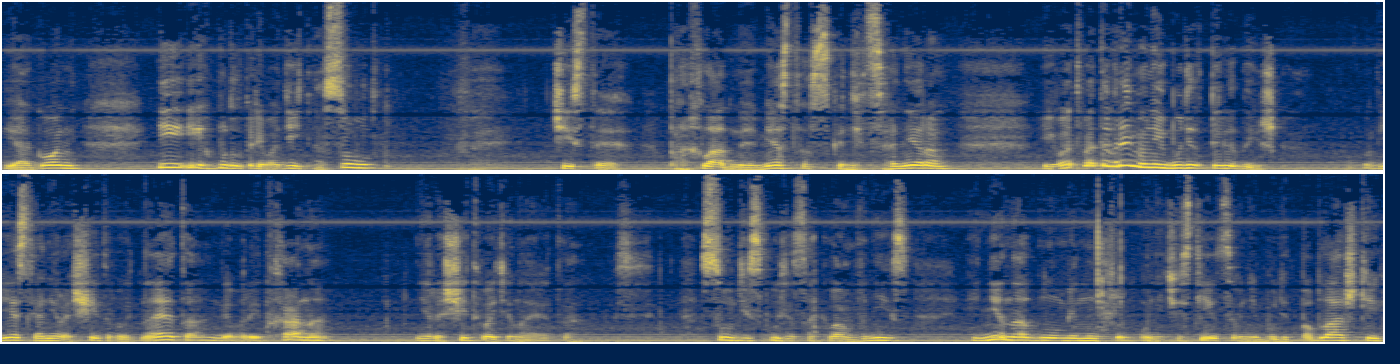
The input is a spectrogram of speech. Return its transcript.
и огонь, и их будут приводить на суд, в чистое прохладное место с кондиционером, и вот в это время у них будет передышка. Вот если они рассчитывают на это, говорит Хана, не рассчитывайте на это. Судьи спустятся к вам вниз, и не на одну минуту у нечестивцев не будет поблажки.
